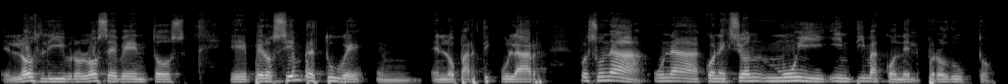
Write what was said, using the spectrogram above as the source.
eh, los libros, los eventos, eh, pero siempre tuve en, lo particular pues una, una conexión muy íntima con el producto.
